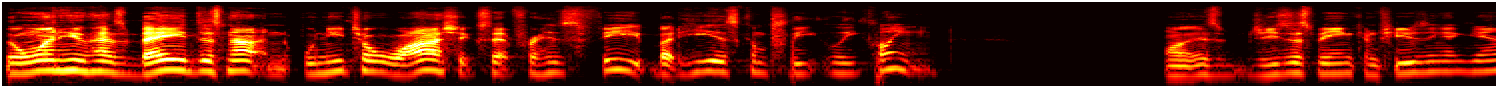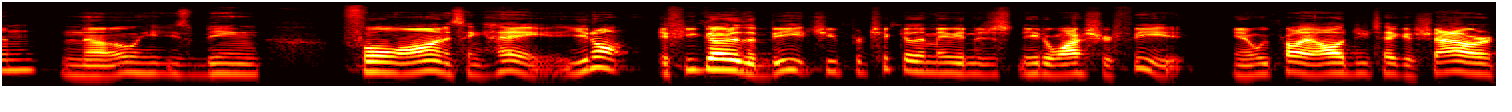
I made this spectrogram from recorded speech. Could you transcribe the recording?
The one who has bathed does not need to wash except for his feet, but he is completely clean. Well, is Jesus being confusing again? No, he's being full on and saying, hey, you don't, if you go to the beach, you particularly maybe just need to wash your feet. You know, we probably all do take a shower,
